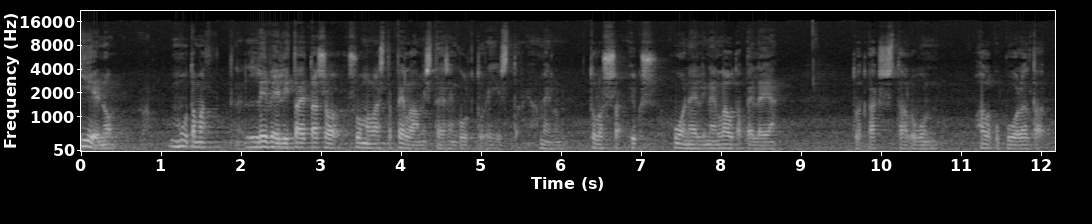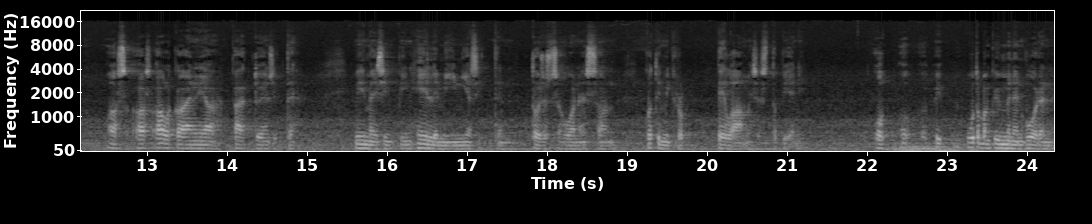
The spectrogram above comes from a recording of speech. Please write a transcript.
Hieno muutama leveli tai taso suomalaista pelaamista ja sen kulttuurihistoriaa. Meillä on tulossa yksi huoneellinen lautapelejä 1800-luvun alkupuolelta as, as, alkaen ja päättyen sitten viimeisimpiin helmiin ja sitten toisessa huoneessa on kotimikropelaamisesta pieni o, o, muutaman kymmenen vuoden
